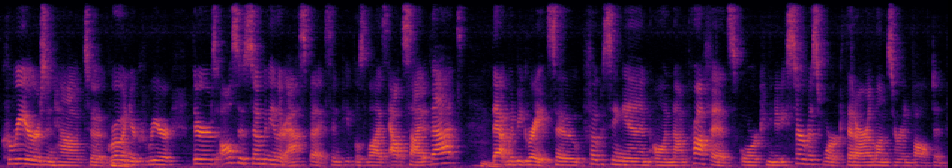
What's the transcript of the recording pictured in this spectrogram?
careers and how to grow in mm-hmm. your career, there's also so many other aspects in people's lives outside of that mm-hmm. that would be great. So, focusing in on nonprofits or community service work that our alums are involved in.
